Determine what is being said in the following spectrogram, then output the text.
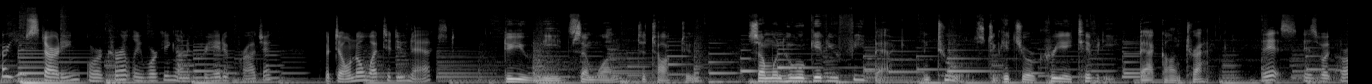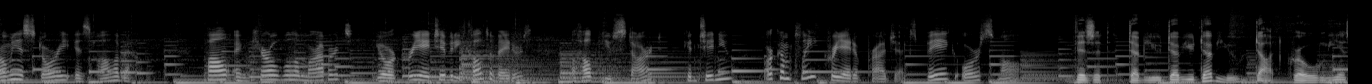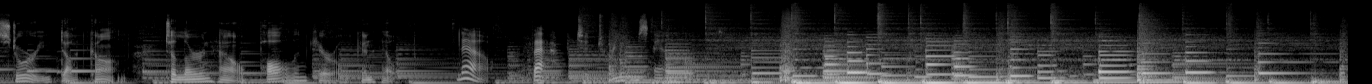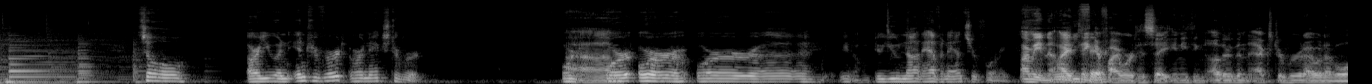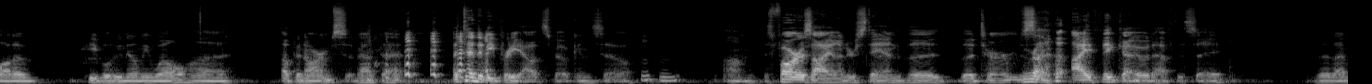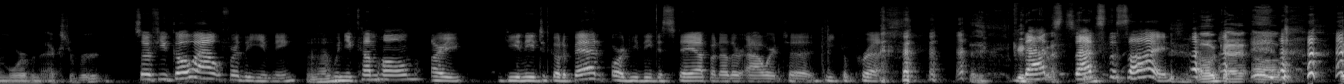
Are you starting or currently working on a creative project but don't know what to do next? Do you need someone to talk to? Someone who will give you feedback and tools to get your creativity back on track? This is what Grow Me a Story is all about. Paul and Carol Willem Roberts, your creativity cultivators, will help you start, continue, or complete creative projects, big or small. Visit www.growmeastory.com to learn how Paul and Carol can help. Now, back to Dreams and Bones. So, are you an introvert or an extrovert? Or, Um, or, or, or, uh, you know, do you not have an answer for me? I mean, I think fair. if I were to say anything other than extrovert, I would have a lot of people who know me well uh, up in arms about that. I tend to be pretty outspoken, so Mm-hmm. um, as far as I understand the the terms, Right. I think I would have to say that I'm more of an extrovert. So if you go out for the evening, Uh-huh. when you come home, are you do you need to go to bed or do you need to stay up another hour to decompress? That's question. that's the sign. okay. Um,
